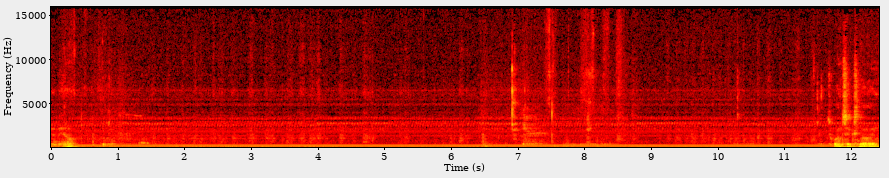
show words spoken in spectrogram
There we are. It's 169,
